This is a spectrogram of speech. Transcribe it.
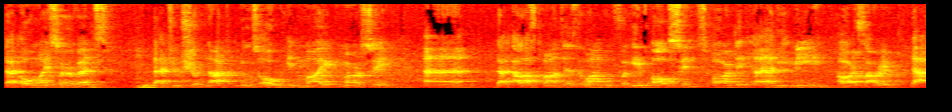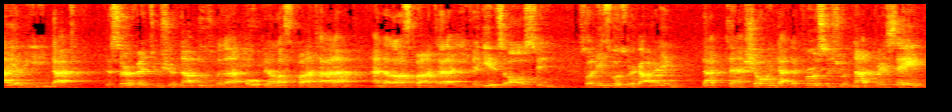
that all my servants, that you should not lose hope in my mercy, uh, that Allah subhanahu wa ta'ala is the one who forgive all sins, or the uh, meaning, or sorry, the ayah meaning that the servant who should not lose hope in Allah subhanahu wa ta'ala, and Allah subhanahu wa ta'ala, He forgives all sin. So this was regarding that, uh, showing that the person should not per se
